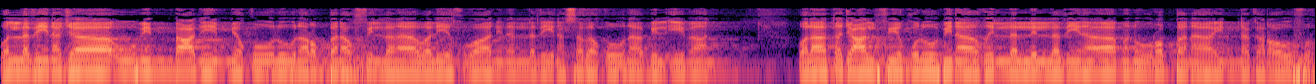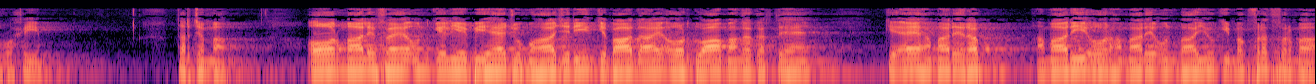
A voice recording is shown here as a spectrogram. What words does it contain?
والذين جاءوا من بعدهم يقولون ربنا اغفر لنا ولإخواننا الذين سبقونا بالإيمان ولا تجعل في قلوبنا غلا للذين آمنوا ربنا إنك رؤوف رحيم ترجمہ اور مال فہ ان کے لیے بھی ہے جو مہاجرین کے بعد آئے اور دعا مانگا کرتے ہیں کہ اے ہمارے رب، ہماری اور ہمارے ان بھائیوں کی مغفرت فرما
